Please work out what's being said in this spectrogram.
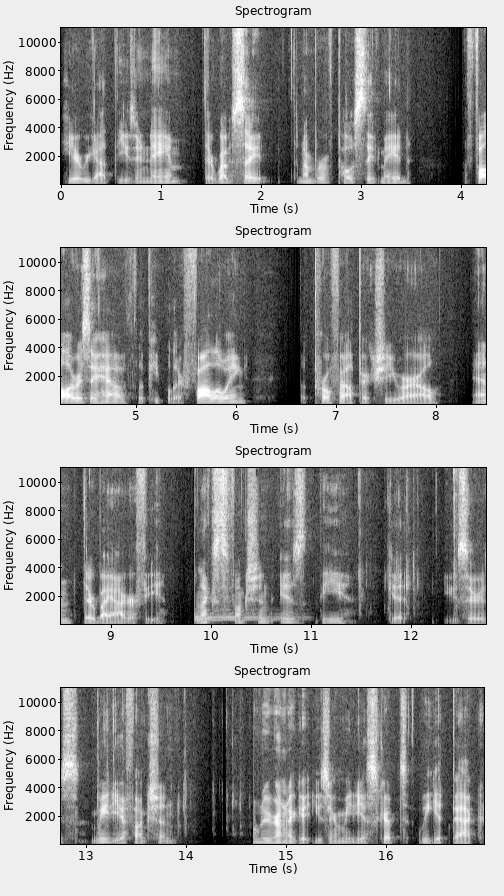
Here we got the user name, their website, the number of posts they've made, the followers they have, the people they're following, the profile picture URL, and their biography. The next function is the get users media function. When we run our get user media script, we get back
